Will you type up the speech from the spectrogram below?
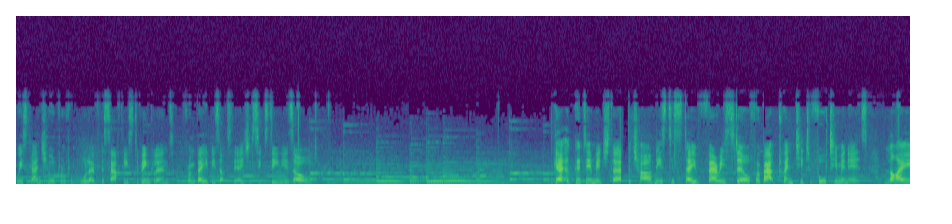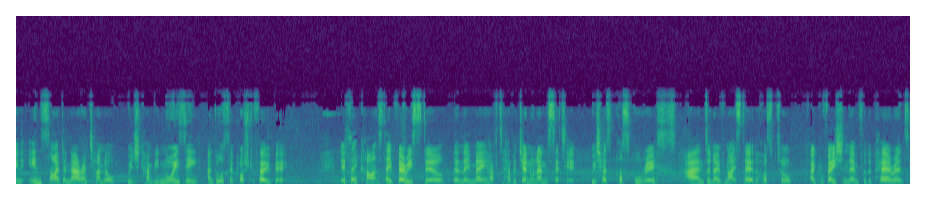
we scan children from all over the southeast of England, from babies up to the age of 16 years old. Get a good image there, the child needs to stay very still for about 20 to 40 minutes, lying inside a narrow tunnel which can be noisy and also claustrophobic. If they can't stay very still, then they may have to have a general anaesthetic, which has possible risks and an overnight stay at the hospital, aggravation then for the parents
